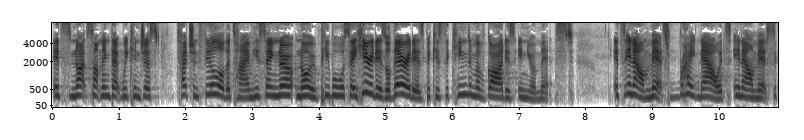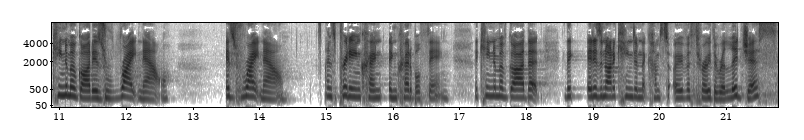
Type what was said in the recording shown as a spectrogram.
It's not something that we can just touch and feel all the time. He's saying, no, no, people will say, here it is or there it is, because the kingdom of God is in your midst. It's in our midst. Right now, it's in our midst. The kingdom of God is right now. It's right now. It's a pretty incre- incredible thing. The kingdom of God, that, that it is not a kingdom that comes to overthrow the religious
